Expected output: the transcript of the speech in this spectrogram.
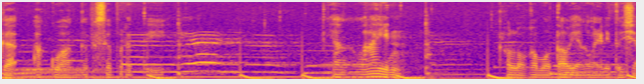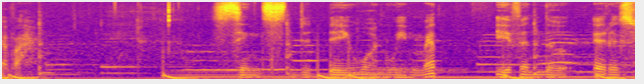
gak aku anggap seperti tahu yang lain itu siapa? Since the day one we met, even though it is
